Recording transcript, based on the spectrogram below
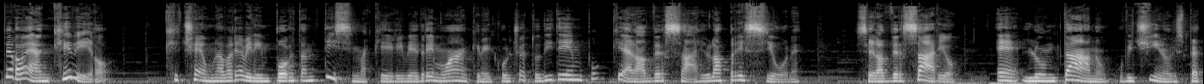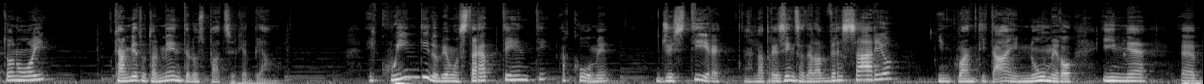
Però è anche vero che c'è una variabile importantissima che rivedremo anche nel concetto di tempo, che è l'avversario, la pressione. Se l'avversario è lontano o vicino rispetto a noi, cambia totalmente lo spazio che abbiamo. E quindi dobbiamo stare attenti a come gestire la presenza dell'avversario in quantità, in numero, in, eh,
